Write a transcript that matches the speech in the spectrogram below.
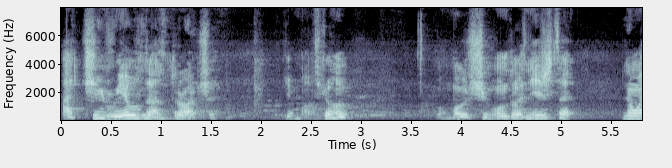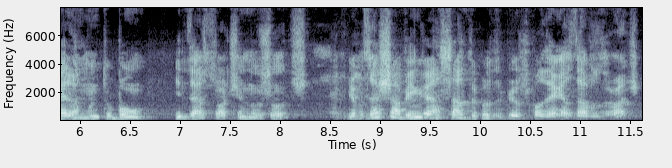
ativo eu na trote. De modo que eu, como segundanista, não era muito bom e dar sorte nos outros. Eu achava engraçado quando meus colegas davam trote,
